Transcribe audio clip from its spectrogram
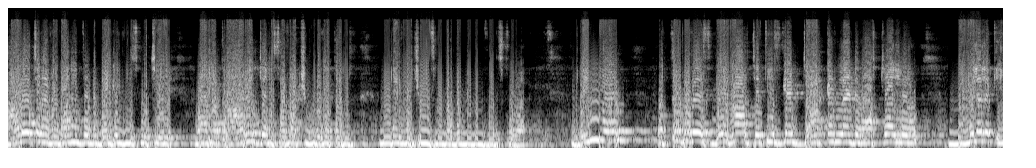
ఆలోచన విధానంతో బయటకు తీసుకొచ్చి వారి యొక్క ఆరోగ్య సంరక్షకుడిగా తను మీడియా సందర్భంగా తెలుసుకోవాలి. రెండు ఉత్తరప్రదేశ్ బీహార్ ఛత్తీస్గఢ్ జార్ఖండ్ లాంటి రాష్ట్రాల్లో మహిళలకి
